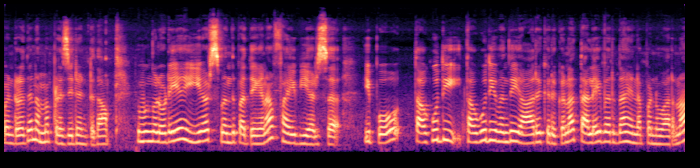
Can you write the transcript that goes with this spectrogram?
பண்ணுறது நம்ம பிரசிடெண்ட்டு தான். இவங்களுடைய இயர்ஸ் வந்து பார்த்திங்கன்னா ஃபைவ் இயர்ஸு இப்போது தகுதி தகுதி வந்து யாருக்கு இருக்குன்னா தலைவர் தான் என்ன பண்ணுவார்னா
